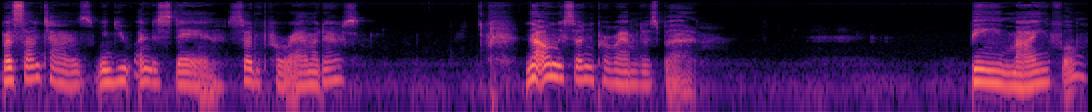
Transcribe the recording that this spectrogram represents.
But sometimes when you understand certain parameters, not only certain parameters, but being mindful,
